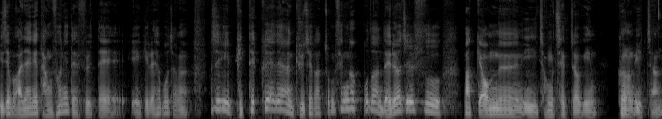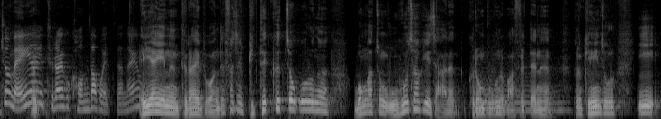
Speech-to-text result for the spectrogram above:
이제 만약에 당선이 됐을 때 얘기를 해보자면 사실 이 big tech에 대한 규제가 좀 생각보다 내려질 수밖에 없는 이 정책적인 그런 입장. 좀 AI 드라이브 건다고 했잖아요. AI는 드라이브 건데 사실 big tech 쪽으로는 뭔가 좀 우호적이지 않은 그런 부분을 봤을 때는 저는 개인적으로 이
